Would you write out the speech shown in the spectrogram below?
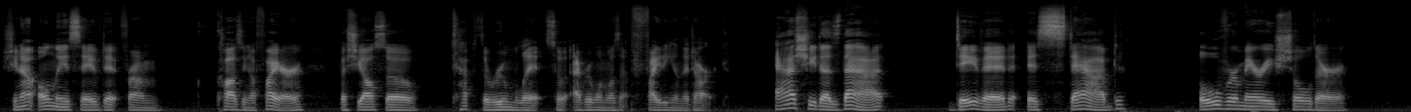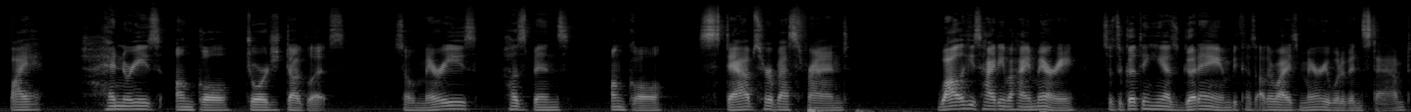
she not only saved it from causing a fire, but she also kept the room lit so everyone wasn't fighting in the dark. As she does that, David is stabbed over Mary's shoulder by Henry's uncle, George Douglas. So Mary's husband's uncle stabs her best friend while he's hiding behind Mary. So it's a good thing he has good aim because otherwise Mary would have been stabbed.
